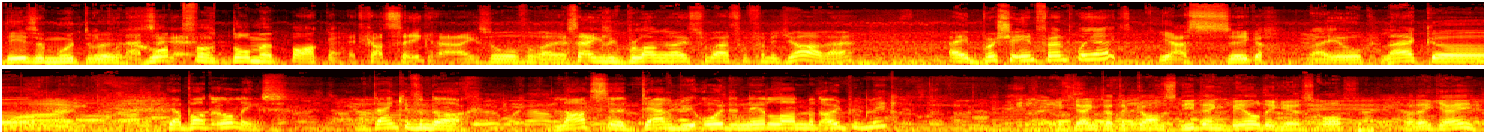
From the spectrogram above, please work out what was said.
Deze moeten we godverdomme zeggen, pakken. Het gaat zeker ergens over. Het is eigenlijk de belangrijkste wedstrijd van het jaar hè. Hey, busje in fanproject? Ja, zeker. Wij ook. Lekker. Mooi. Ja, Bart Eurlings. Wat denk je vandaag? Laatste derby ooit in Nederland met uitpubliek? Ik denk dat de kans niet denkbeeldig is, Rob. Wat denk jij?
